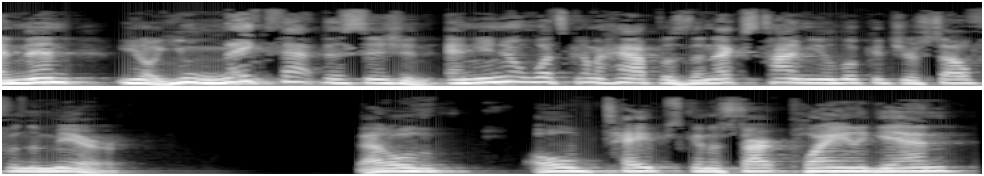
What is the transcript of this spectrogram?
And then, you know, you make that decision. And you know what's going to happen is the next time you look at yourself in the mirror, that old old tape's going to start playing again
